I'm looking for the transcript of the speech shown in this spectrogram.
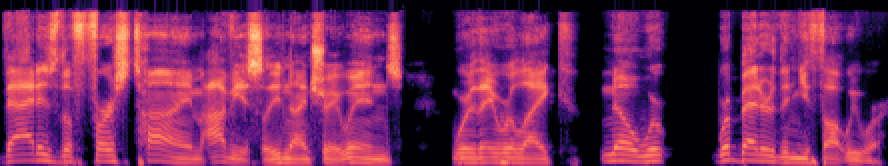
that is the first time, obviously, nine straight wins, where they were like, no, we're we're better than you thought we were.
